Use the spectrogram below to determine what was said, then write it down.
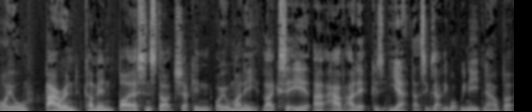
oil baron come in, buy us, and start chucking oil money like City uh, have at it? Because yeah, that's exactly what we need now. But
